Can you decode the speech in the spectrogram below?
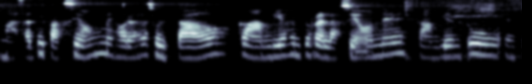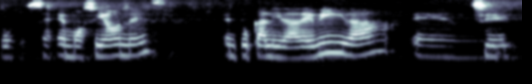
más satisfacción, mejores resultados, cambios en tus relaciones, cambios en, tu, en tus emociones, en tu calidad de vida. sí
